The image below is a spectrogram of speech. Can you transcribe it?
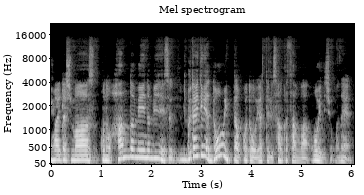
お願いいたします。このハンドメイドビジネス、具体的にはどういったことをやってる参加さんが多いんでしょうかね？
